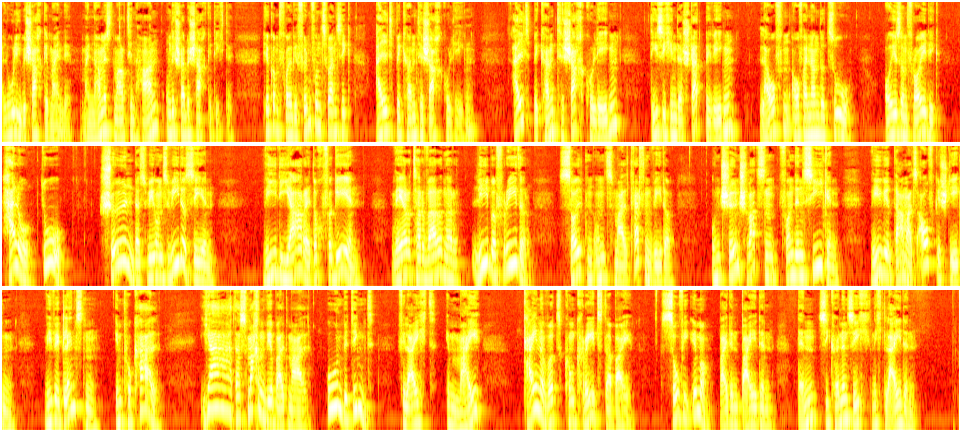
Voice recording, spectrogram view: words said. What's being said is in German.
Hallo liebe Schachgemeinde, mein Name ist Martin Hahn und ich schreibe Schachgedichte. Hier kommt Folge 25 Altbekannte Schachkollegen. Altbekannte Schachkollegen, die sich in der Stadt bewegen, laufen aufeinander zu, äußern freudig Hallo, du. Schön, dass wir uns wiedersehen. Wie die Jahre doch vergehen. Werter Werner, lieber Frieder, sollten uns mal treffen wieder und schön schwatzen von den Siegen, wie wir damals aufgestiegen, wie wir glänzten im Pokal. Ja, das machen wir bald mal, unbedingt, vielleicht im Mai. Keiner wird konkret dabei, so wie immer bei den beiden, denn sie können sich nicht leiden.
